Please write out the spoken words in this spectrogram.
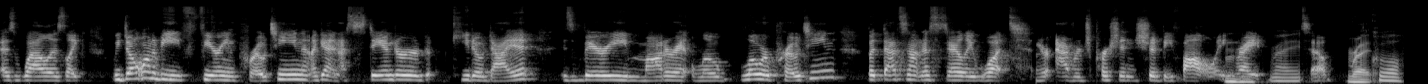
as well is like, we don't want to be fearing protein. Again, a standard keto diet is very moderate, low, lower protein, but that's not necessarily what your average person should be following, mm-hmm. right? Right. So Right. Cool.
